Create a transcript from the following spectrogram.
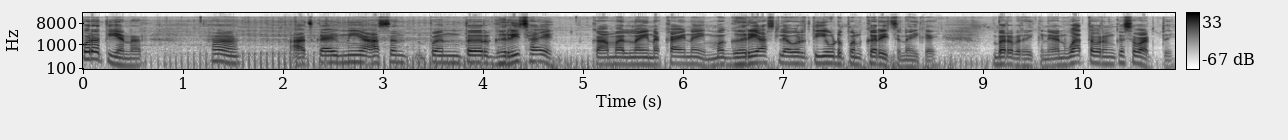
परत येणार. हां. आज काय मी असं पण तर घरीच आहे. कामाला नाही ना काय नाही. मग घरी असल्यावरती एवढं पण करायचं नाही काय. बरोबर आहे की नाही? आणि वातावरण कसं वाटतं आहे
